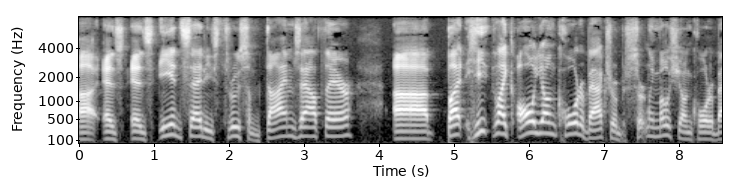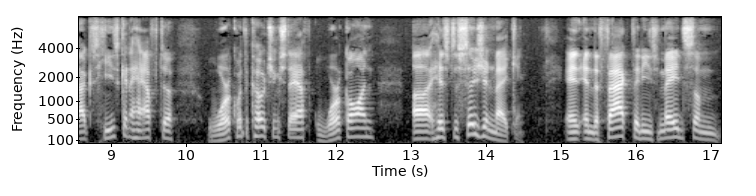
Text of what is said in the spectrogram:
Uh, as as Ian said, he's threw some dimes out there. Uh, but he, like all young quarterbacks, or certainly most young quarterbacks, he's going to have to work with the coaching staff, work on uh, his decision making. And, and the fact that he's made some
